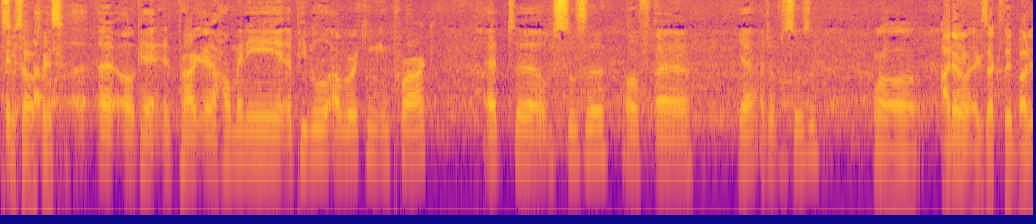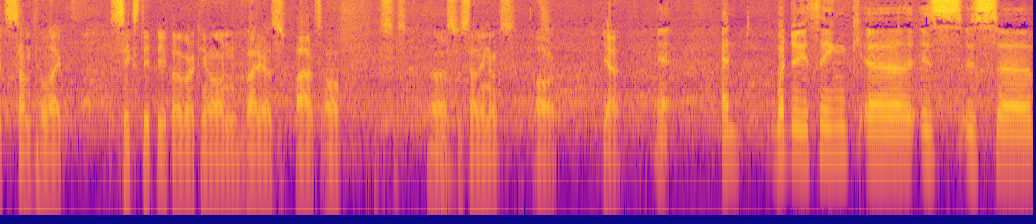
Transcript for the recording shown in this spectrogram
SUSE At- office. Uh, uh, okay, at Prague. Uh, how many uh, people are working in Prague at uh, OpenSUSE? Of uh, yeah, at OpenSUSE. Well, I don't know exactly, but it's something like 60 people working on various parts of Sus- uh, SUSE Linux. Or yeah, And what do you think uh, is is uh,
